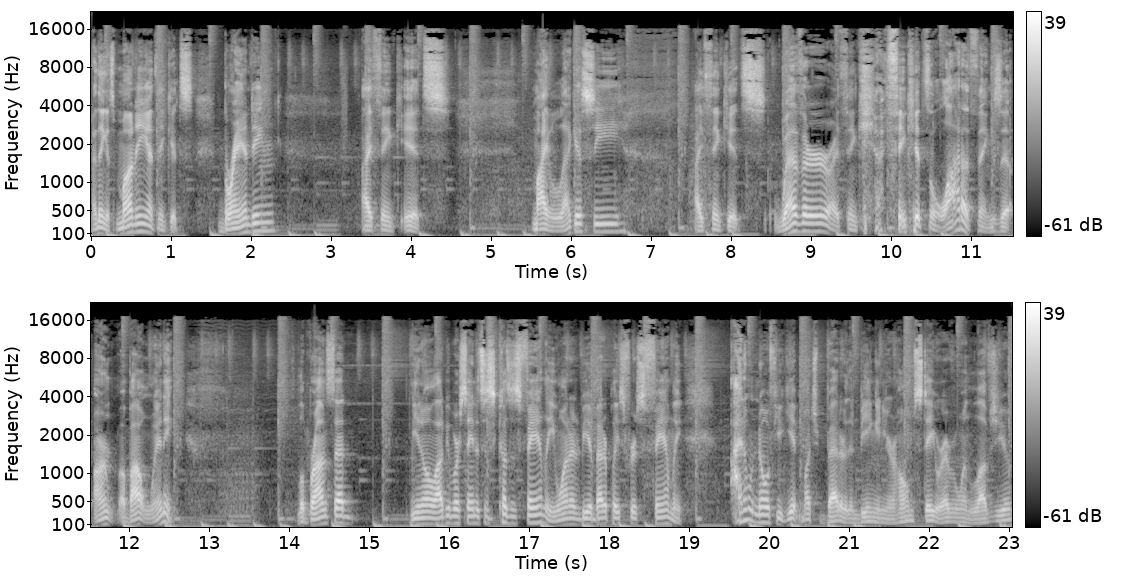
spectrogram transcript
I think it's money. I think it's branding. I think it's my legacy. I think it's weather. I think I think it's a lot of things that aren't about winning. LeBron said, you know, a lot of people are saying it's just because his family. He wanted to be a better place for his family. I don't know if you get much better than being in your home state where everyone loves you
